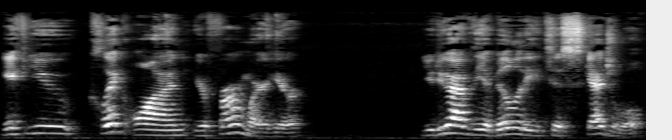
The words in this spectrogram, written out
if you click on your firmware here, you do have the ability to schedule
